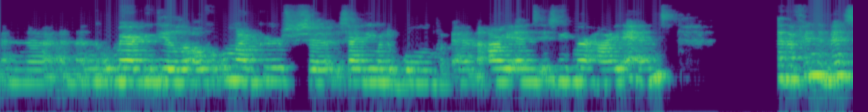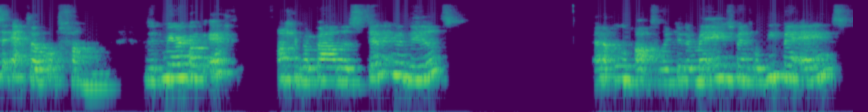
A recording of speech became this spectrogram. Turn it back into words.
een, een, een opmerking deelde over online cursussen zijn niet meer de bom en high-end is niet meer high-end. En daar vinden mensen echt wel wat van. Dus ik merk ook echt, als je bepaalde stellingen deelt, uh, ongeacht wat je er mee eens bent of niet mee eens,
